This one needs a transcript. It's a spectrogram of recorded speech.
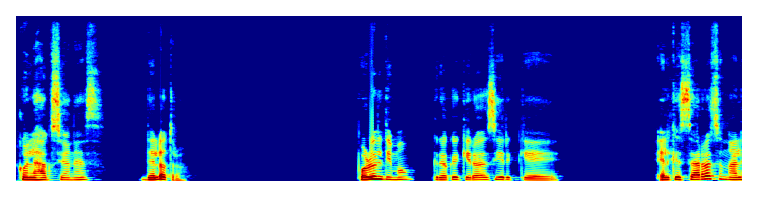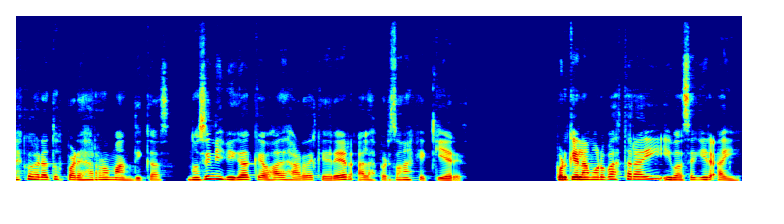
con las acciones del otro. Por último, creo que quiero decir que el que sea racional escoger a tus parejas románticas no significa que vas a dejar de querer a las personas que quieres, porque el amor va a estar ahí y va a seguir ahí.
